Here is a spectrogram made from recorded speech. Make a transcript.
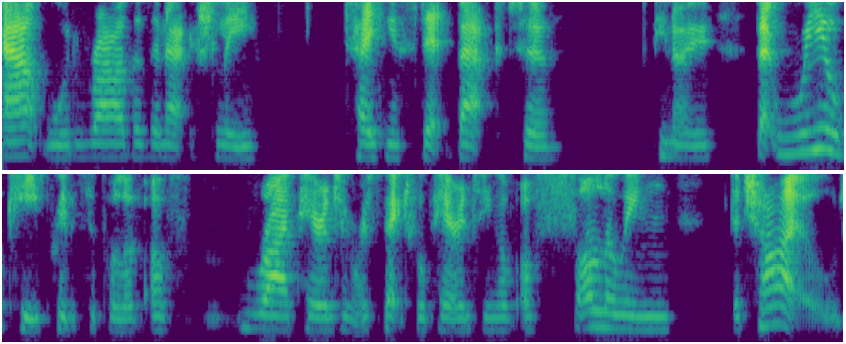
outward rather than actually taking a step back to, you know, that real key principle of, of RIE parenting, respectful parenting, of, of following the child.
